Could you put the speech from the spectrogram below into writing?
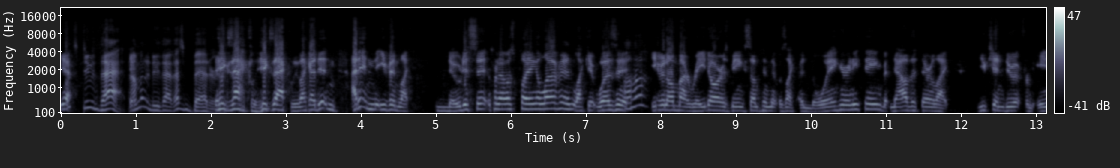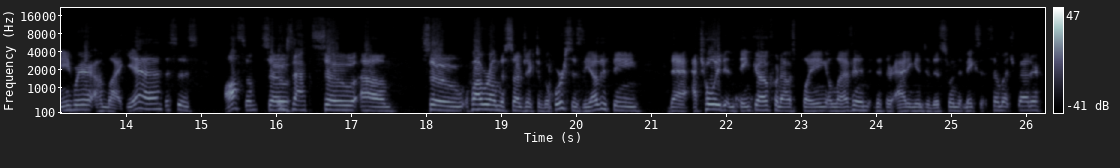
Yeah. let's do that. I'm gonna do that. That's better. exactly, exactly. Like I didn't, I didn't even like notice it when I was playing Eleven. Like it wasn't Uh-huh. even on my radar as being something that was like annoying or anything. But now that they're like, you can do it from anywhere, I'm like, yeah, this is awesome. So Exactly. So, um, so while we're on the subject of the horses, the other thing that I totally didn't think of when I was playing Eleven that they're adding into this one that makes it so much better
